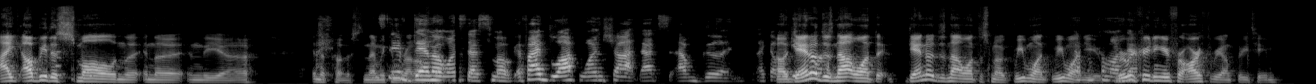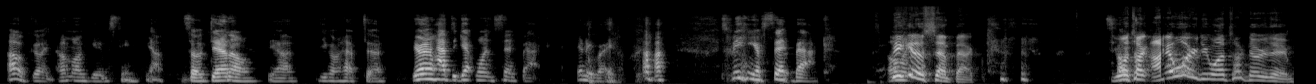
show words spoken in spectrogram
I I'll be the small in the in the in the uh in the post, and then Let's we see can if run. Dano wants that smoke. If I block one shot, that's I'm good. Like I'm Oh, Dano does not want the Dano does not want the smoke. We want we want you. on, We're Dan. recruiting you for our three on three team. Oh, good. I'm on Gabe's team. Yeah. So Dano, yeah, you're gonna have to. You're gonna have to get one sent back. Anyway, speaking of sent back. oh Speaking of sent back, you want to talk Iowa or do you want to talk Notre Dame?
